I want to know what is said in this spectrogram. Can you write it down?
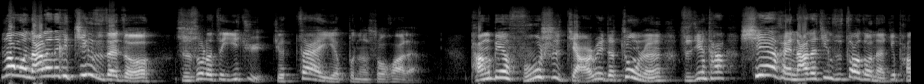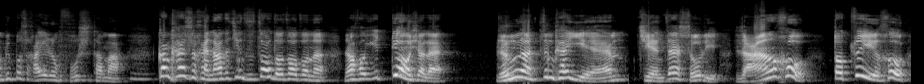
让我拿了那个镜子再走。”只说了这一句，就再也不能说话了。旁边服侍贾瑞的众人，只见他先还拿着镜子照照呢，就旁边不是还有人服侍他吗？刚开始还拿着镜子照照照照呢，然后一掉下来，仍然睁开眼，捡在手里，然后到最后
